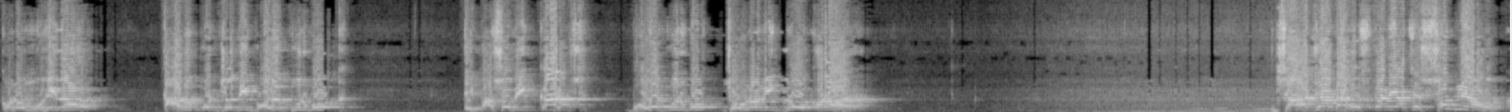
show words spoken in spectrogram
কোন মহিলা তার উপর যদি বলপূর্বক এই পাশবিক কাজ বলপূর্বক যৌন নিগ্রহ করা হয় যা যা ব্যবস্থা নেওয়া আছে সব নেওয়া হোক।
